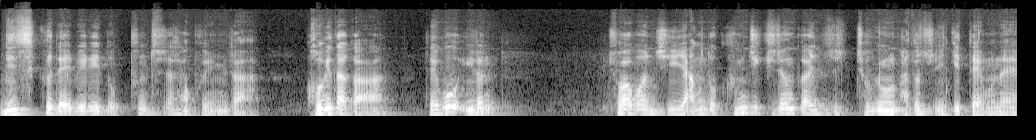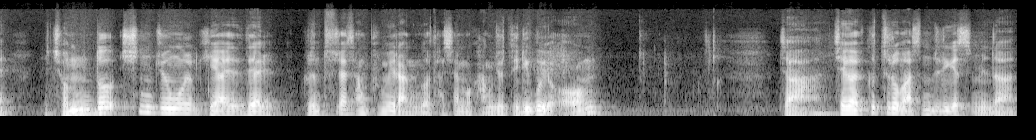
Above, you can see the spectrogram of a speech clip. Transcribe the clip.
리스크 레벨이 높은 투자 상품입니다. 거기다가 대고 이런 조합원칙 양도 금지 규정까지 적용을 받을 수 있기 때문에 좀 더 신중을 기해야 될 그런 투자 상품이라는 거 다시 한번 강조드리고요. 자, 제가 끝으로 말씀드리겠습니다.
